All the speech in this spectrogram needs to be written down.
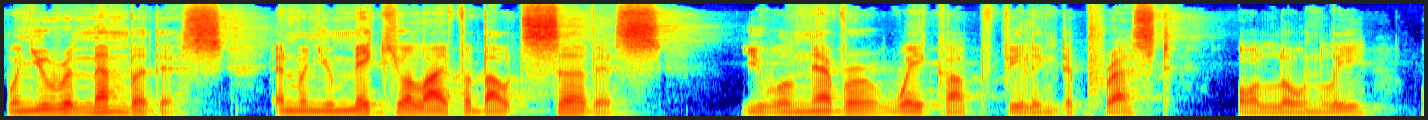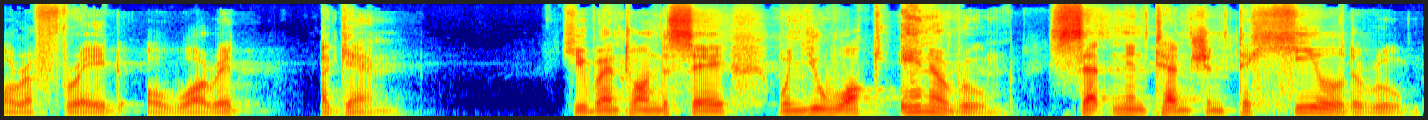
When you remember this, and when you make your life about service, you will never wake up feeling depressed or lonely or afraid or worried again. He went on to say, when you walk in a room, set an intention to heal the room.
